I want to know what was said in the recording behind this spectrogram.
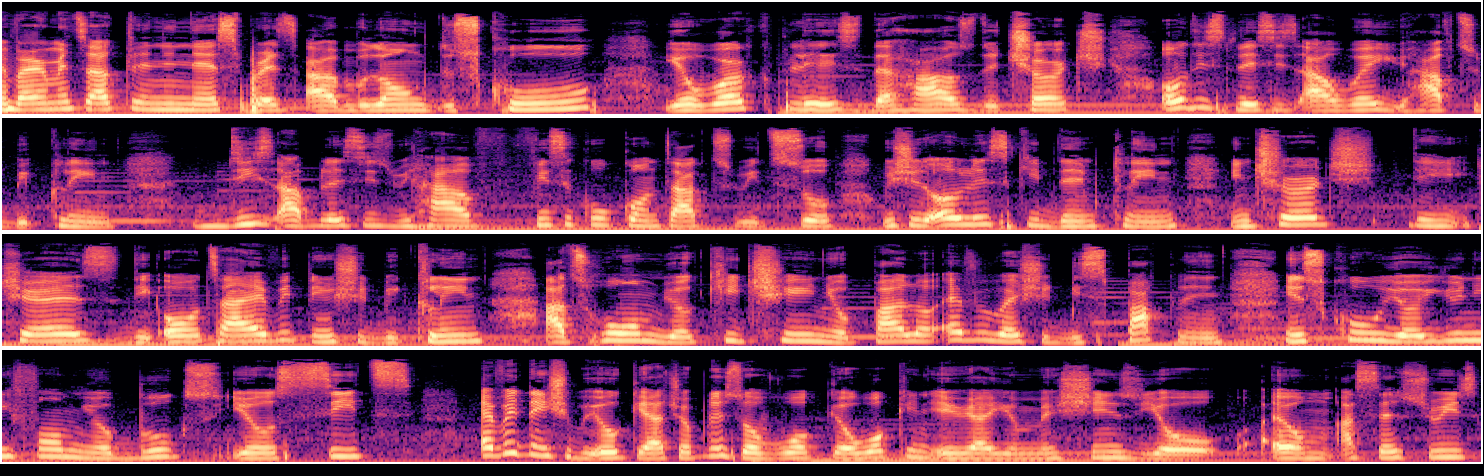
Environmental cleanliness spreads along the school, your workplace, the house, the church. All these places are where you have to be clean. These are places we have physical contact with, so we should always keep them clean. In church, the chairs, the altar, everything should be clean. At home, your kitchen, your parlor, everywhere should be sparkling. In school, your uniform, your books, your seats, everything should be okay at your place of work your working area your machines your um accessories.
